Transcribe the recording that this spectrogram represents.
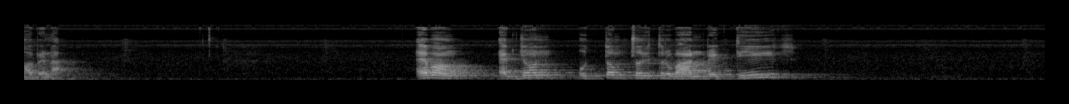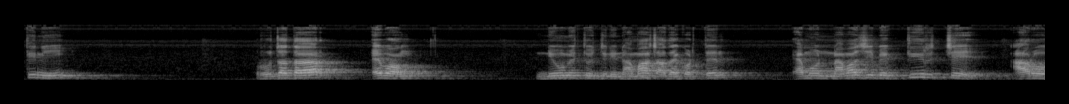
হবে না। এবং একজন উত্তম চরিত্রবান ব্যক্তির তিনি রোজাদার এবং নিয়মিত যিনি নামাজ আদায় করতেন, এমন নামাজি ব্যক্তির চেয়ে আরও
